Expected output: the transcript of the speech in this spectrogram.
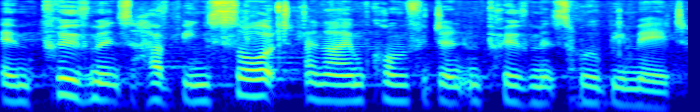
improvements have been sought and I am confident improvements will be made.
